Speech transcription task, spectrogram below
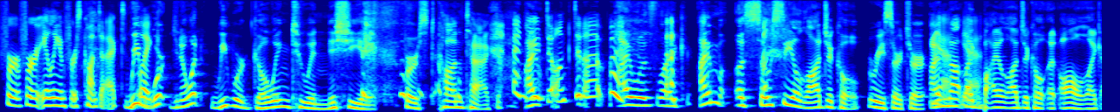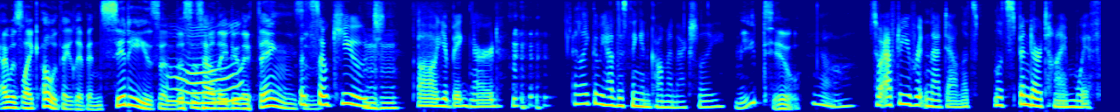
for for alien first contact. we like, were you know what we were going to initiate first contact and I- you donked it up. I was like, I'm a sociological researcher. I'm not yeah. like biological at all. Like, I was like, oh, they live in cities and this is how they do their things. That's so cute. Mhm. Oh, you big nerd. I like that we have this thing in common, actually. Me too. Aw. So after you've written that down, let's let's spend our time with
